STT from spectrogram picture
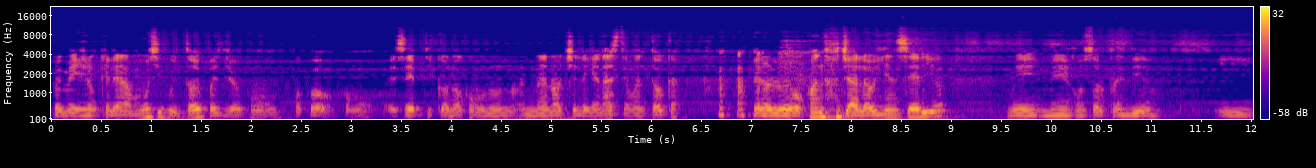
pues me dijeron que él era músico y todo, y pues yo como un poco como escéptico, ¿no? Como en una noche le dije, "Ah, man toca. Pero luego cuando ya lo vi en serio, me, me dejó sorprendido. Y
